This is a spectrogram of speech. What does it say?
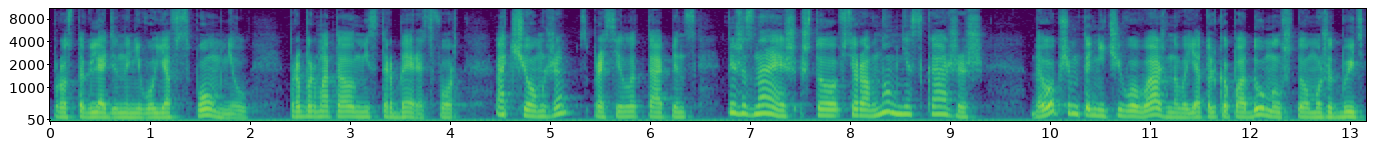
Просто глядя на него, я вспомнил –– пробормотал мистер Берресфорд. «О чем же?» – спросила Таппинс. Ты же знаешь, что все равно мне скажешь». «Да, в общем-то, ничего важного. Я только подумал, что, может быть,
